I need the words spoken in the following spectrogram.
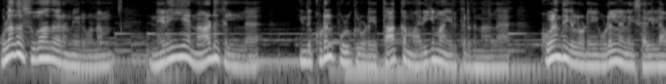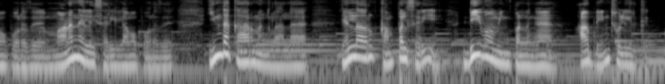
உலக சுகாதார நிறுவனம் நிறைய நாடுகளில் இந்த குடல் புழுக்களுடைய தாக்கம் அதிகமாக இருக்கிறதுனால குழந்தைகளுடைய உடல்நிலை சரியில்லாமல் போகிறது மனநிலை சரியில்லாமல் போகிறது இந்த காரணங்களால் எல்லாரும் கம்பல்சரி டிவார்மிங் பண்ணுங்க அப்படின்னு சொல்லியிருக்கு.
